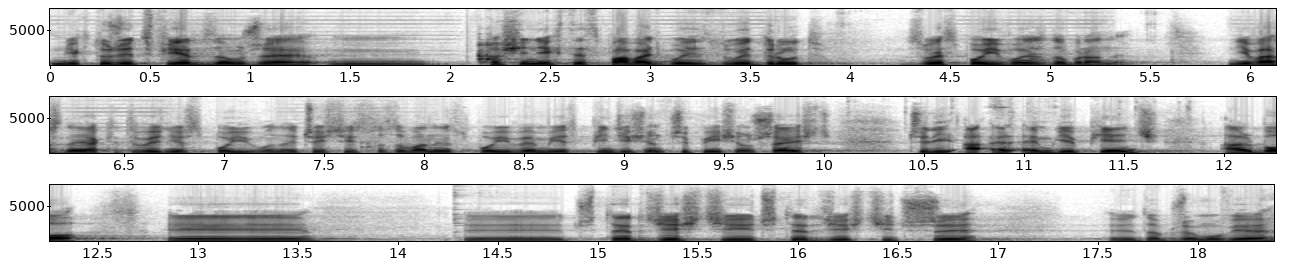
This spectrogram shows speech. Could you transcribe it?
niektórzy twierdzą, że mm, to się nie chce spawać, bo jest zły drut. Złe spoiwo jest dobrane. Nieważne jakie ty weźmiesz spoiwo. Najczęściej stosowanym spoiwem jest 53-56, czyli ALMG5 albo e, e, 40-43, e, dobrze mówię?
